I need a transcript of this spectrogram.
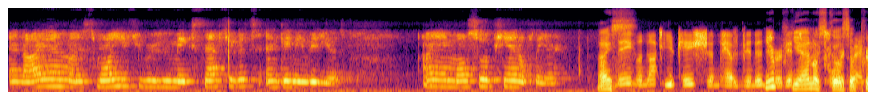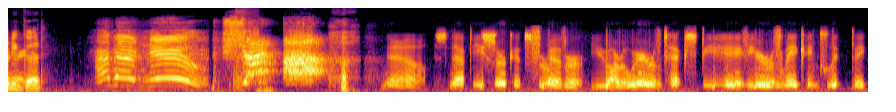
and I am a small YouTuber who makes snap circuits and gaming videos. I am also a piano player. nice. Name and occupation have been entered Your piano the skills are pretty good. How about new? Shut up! Now, Snappy Circuits Forever, you are aware of Tech's behavior of making clickbait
